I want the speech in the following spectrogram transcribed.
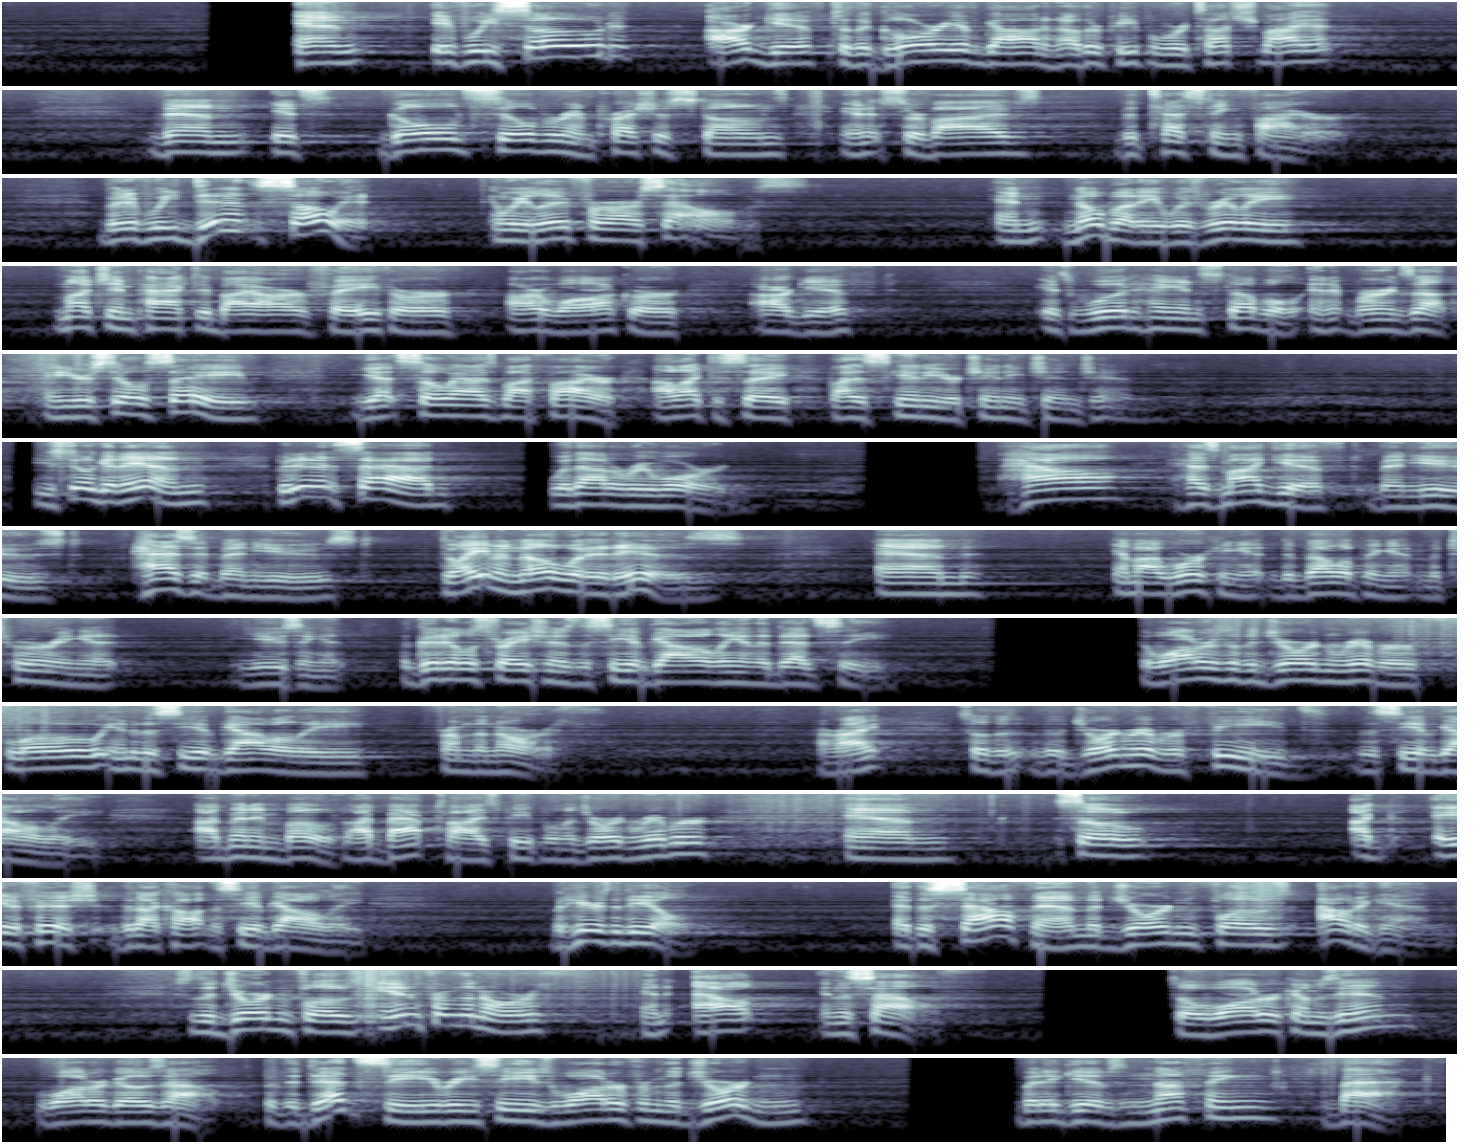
And if we sowed our gift to the glory of God and other people were touched by it, then it's gold, silver, and precious stones, and it survives the testing fire. But if we didn't sow it and we lived for ourselves, and nobody was really much impacted by our faith or our walk or our gift, it's wood, hay, and stubble, and it burns up. And you're still saved, yet so as by fire. I like to say, by the skin of your chinny chin chin. You still get in, but isn't it sad without a reward? How has my gift been used? Has it been used? Do I even know what it is? And am I working it, developing it, maturing it, using it? A good illustration is the Sea of Galilee and the Dead Sea. The waters of the Jordan River flow into the Sea of Galilee from the north. All right? So the, the Jordan River feeds the Sea of Galilee. I've been in both. I baptized people in the Jordan River. And so I ate a fish that I caught in the Sea of Galilee. But here's the deal at the south end, the Jordan flows out again. So the Jordan flows in from the north and out in the south. So water comes in, water goes out. But the Dead Sea receives water from the Jordan, but it gives nothing back.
